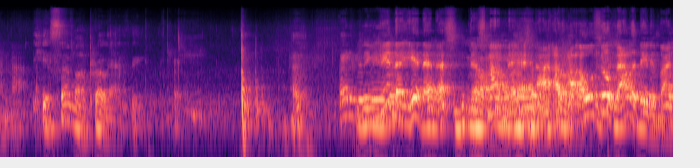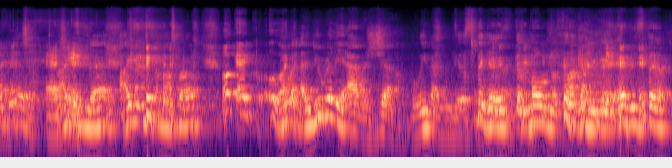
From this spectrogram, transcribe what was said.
I'm not. He a semi-pro athlete. Better than You. Yeah, that, yeah, that, that's that's No, not bad. no, I, I, I would feel validated by that. I give you that. I give you semi-pro. okay, cool. I can- You, you really average Joe. We not gonna get This nigga is demoting the fuck out of you at every step.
